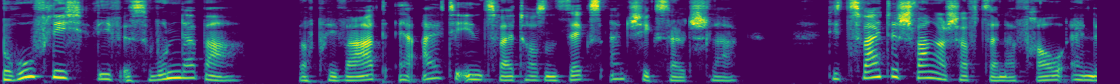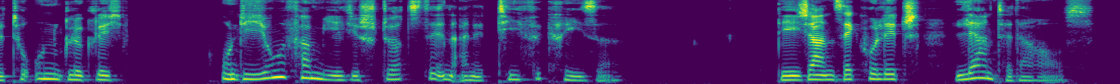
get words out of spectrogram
Beruflich lief es wunderbar, doch privat ereilte ihn 2006 ein Schicksalsschlag. Die zweite Schwangerschaft seiner Frau endete unglücklich und die junge Familie stürzte in eine tiefe Krise. Dejan Sekulic lernte daraus.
